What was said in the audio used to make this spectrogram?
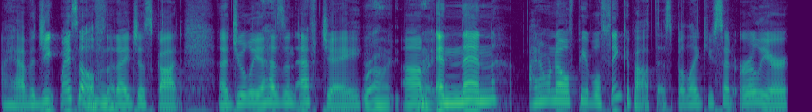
I have a Jeep myself mm-hmm. that I just got. Uh, Julia has an FJ. Right, um, right. And then I don't know if people think about this, but like you said earlier,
